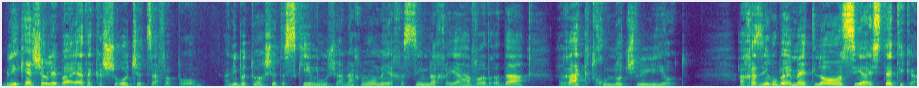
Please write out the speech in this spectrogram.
בלי קשר לבעיית הכשרות שצפה פה, אני בטוח שתסכימו שאנחנו מייחסים לחיה הוורדרדה רק תכונות שליליות. החזיר הוא באמת לא שיא האסתטיקה,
